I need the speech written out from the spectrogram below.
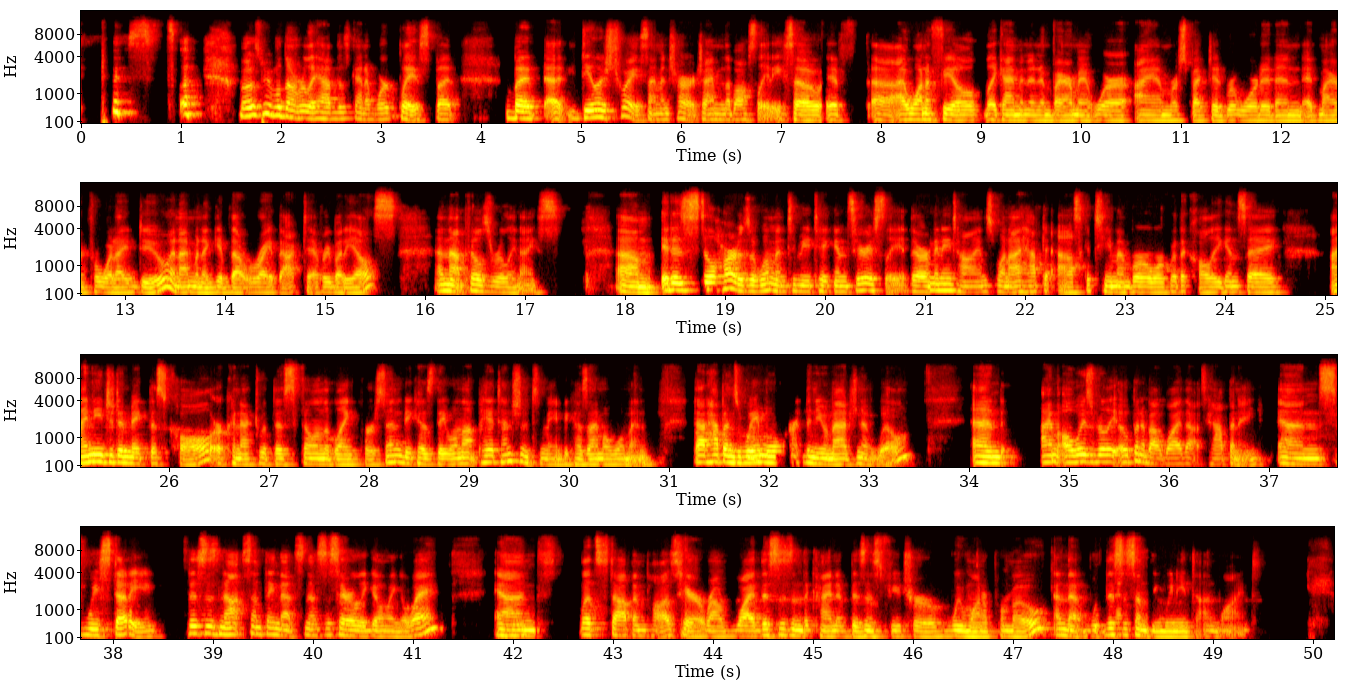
Most people don't really have this kind of workplace, but but uh, dealer's choice. I'm in charge. I'm the boss lady. So if uh, I want to feel like I'm in an environment where I am respected, rewarded, and admired for what I do, and I'm going to give that right back to everybody else, and that feels really nice. Um, it is still hard as a woman to be taken seriously. There are many times when I have to ask a team member or work with a colleague and say, I need you to make this call or connect with this fill in the blank person because they will not pay attention to me because I'm a woman. That happens way hmm. more than you imagine it will. And I'm always really open about why that's happening. And we study. This is not something that's necessarily going away. Mm-hmm. And let's stop and pause here around why this isn't the kind of business future we want to promote and that this is something we need to unwind.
